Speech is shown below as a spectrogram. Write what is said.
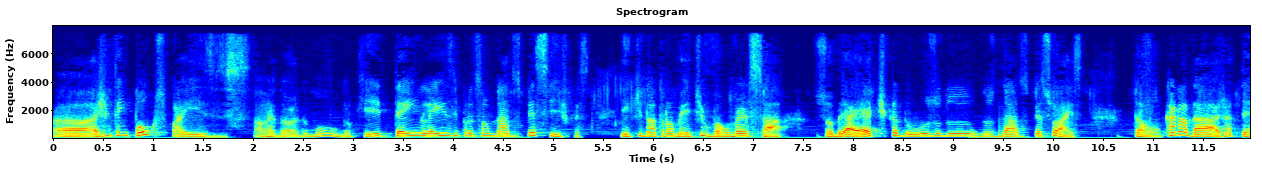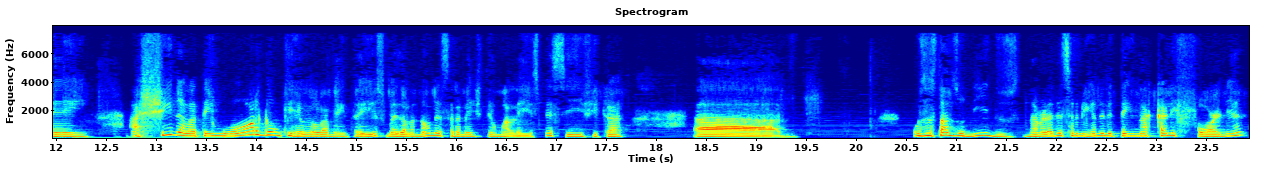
uh, a gente tem poucos países ao redor do mundo que têm leis de proteção de dados específicas e que naturalmente vão versar sobre a ética do uso do, dos dados pessoais. Então, o Canadá já tem, A China ela tem um órgão que regulamenta isso, mas ela não necessariamente tem uma lei específica. Ah, os Estados Unidos, na verdade, se não me engano, ele tem na Califórnia,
